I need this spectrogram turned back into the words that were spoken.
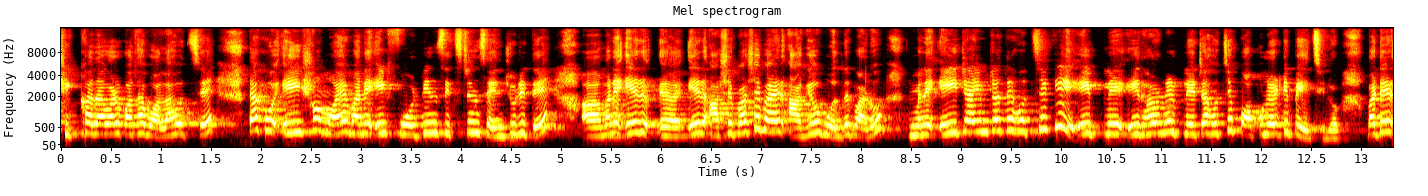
শিক্ষা দেওয়ার কথা বলা হচ্ছে দেখো, এই সময় মানে এই ফোরটিন সিক্সটিন সেঞ্চুরিতে মানে এর এর আশেপাশে বা এর আগেও বলতে পারো মানে এই টাইমটাতে হচ্ছে কি, এই প্লে এই ধরনের প্লেটা হচ্ছে পপুলারিটি পেয়েছিল। বাট এর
